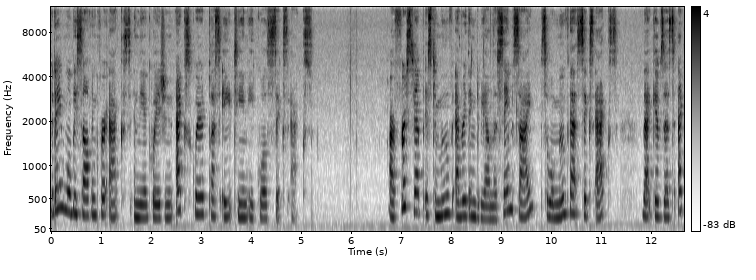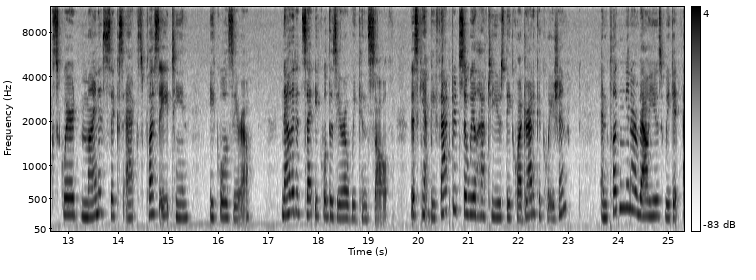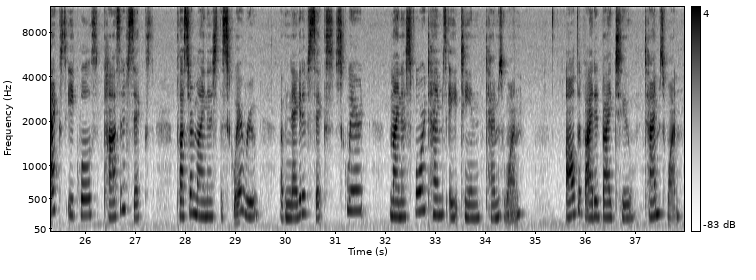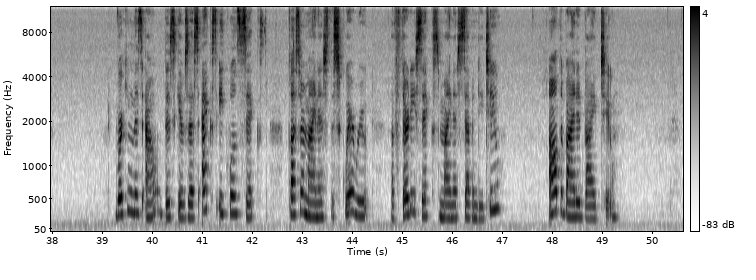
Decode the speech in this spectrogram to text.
Today we'll be solving for x in the equation x squared plus 18 equals 6x. Our first step is to move everything to be on the same side, so we'll move that 6x. That gives us x squared minus 6x plus 18 equals 0. Now that it's set equal to 0, we can solve. This can't be factored, so we'll have to use the quadratic equation. And plugging in our values, we get x equals positive 6 plus or minus the square root of negative 6 squared minus 4 times 18 times 1, all divided by 2 times 1. Working this out, this gives us x equals 6 plus or minus the square root of 36 minus 72, all divided by 2.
